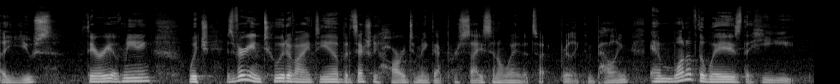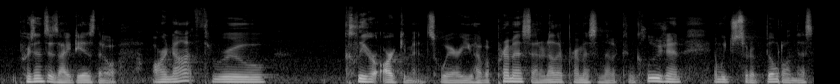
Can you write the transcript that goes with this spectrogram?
a use theory of meaning, which is a very intuitive idea, but it's actually hard to make that precise in a way that's like really compelling. And one of the ways that he presents his ideas, though, are not through clear arguments where you have a premise and another premise and then a conclusion, and we just sort of build on this,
